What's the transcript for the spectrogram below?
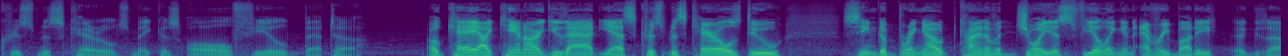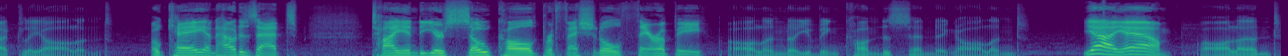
Christmas carols make us all feel better. Okay, I can't argue that. Yes, Christmas carols do seem to bring out kind of a joyous feeling in everybody. Exactly, Holland. Okay, and how does that tie into your so called professional therapy? Holland, are you being condescending, Holland? Yeah, I am, Holland.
